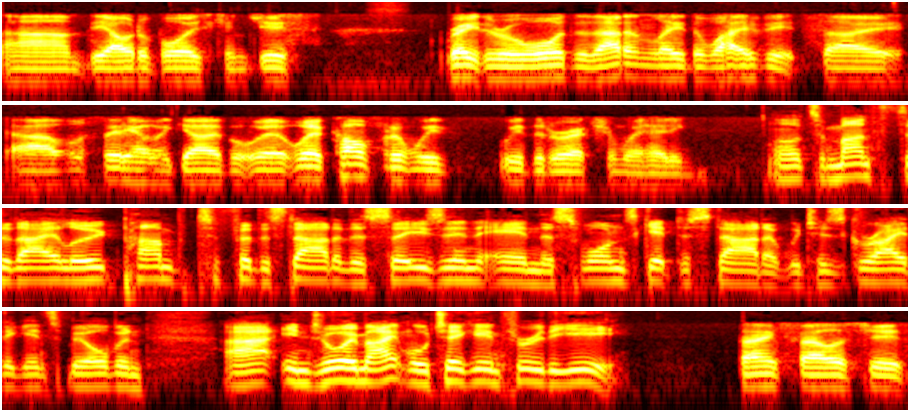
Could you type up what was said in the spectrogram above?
um, the older boys can just reap the rewards of that and lead the way a bit. So uh, we'll see how we go, but we're, we're confident with, with the direction we're heading. Well, it's a month today, Luke. Pumped for the start of the season, and the Swans get to start it, which is great against Melbourne. Uh, enjoy, mate. We'll check in through the year. Thanks, fellas. Cheers.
